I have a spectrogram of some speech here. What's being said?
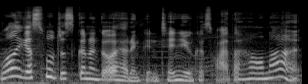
Well, I guess we're just gonna go ahead and continue, because why the hell not?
